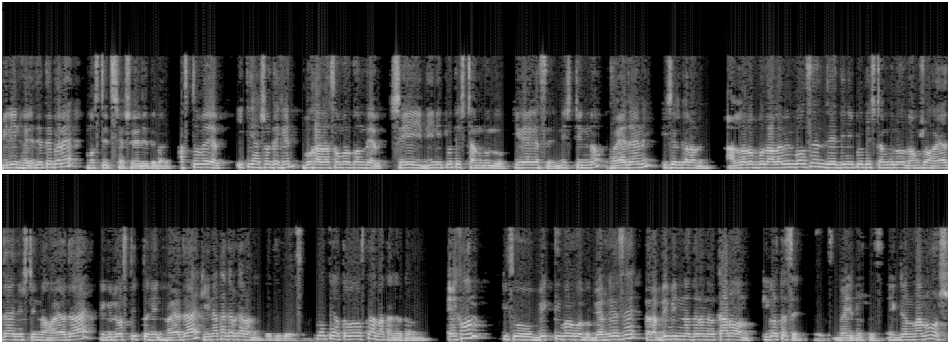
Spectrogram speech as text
বিলীন হয়ে যেতে পারে মসজিদ শেষ হয়ে যেতে পারে। বাস্তবের ইতিহাসও দেখেন বুখারা সমরকন্দের সেই দিনী প্রতিষ্ঠানগুলো কি হয়ে গেছে? নিশ্চিহ্ন হয়ে যায়নি কিসের কারণে? আল্লাহ রব্বুল আলমিন বলছেন, যে দিনী প্রতিষ্ঠানগুলো ধ্বংস হয়ে যায় নিশ্চিহ্ন হয়ে যায়, এগুলি অস্তিত্বহীন হয়ে যায়, কি না থাকার কারণে? প্রতিহত ব্যবস্থা না। থাকার কারণে। এখন কিছু ব্যক্তিবর্গ বের হয়েছে, তারা বিভিন্ন ধরনের কারণ কি করতেছে? বাইর করতেছে। একজন মানুষ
